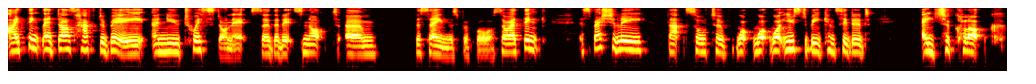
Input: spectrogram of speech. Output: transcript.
I think there does have to be a new twist on it so that it's not um, the same as before. So I think, especially that sort of what, what, what used to be considered eight o'clock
